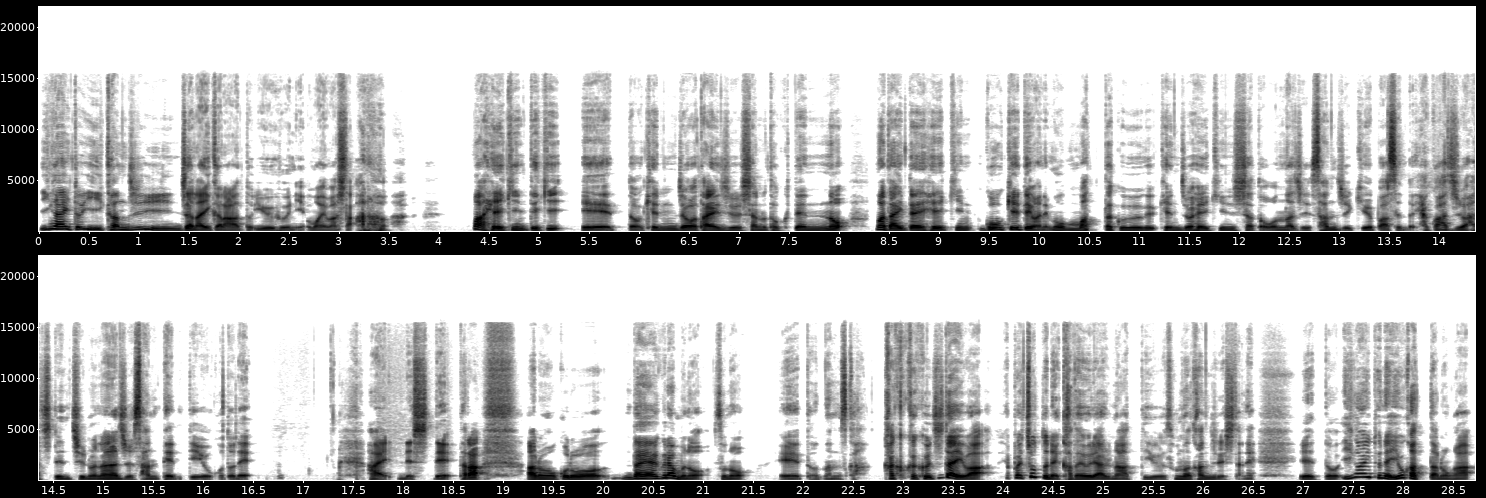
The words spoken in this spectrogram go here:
意外といい感じじゃないかなというふうに思いました。あの、まあ平均的、えー、っと、健常体重者の得点の、まあ大体平均、合計点はね、もう全く健常平均者と同じ39%、188点中の73点っていうことで、はい、でして、ただ、あの、このダイアグラムの、その、えっ、と、何ですか、カクカク自体は、やっぱりちょっとね、偏りあるなっていう、そんな感じでしたね。えっ、と、意外とね、良かったのが、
